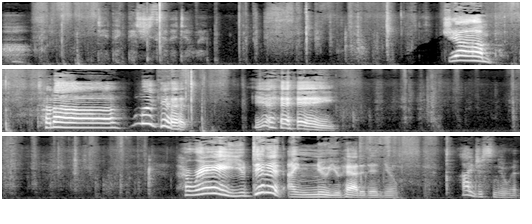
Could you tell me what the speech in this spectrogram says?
do you think that she's going to do it? Jump! Ta-da! Look at! Yay! Hooray! You did it! I knew you had it in you. I just knew it.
